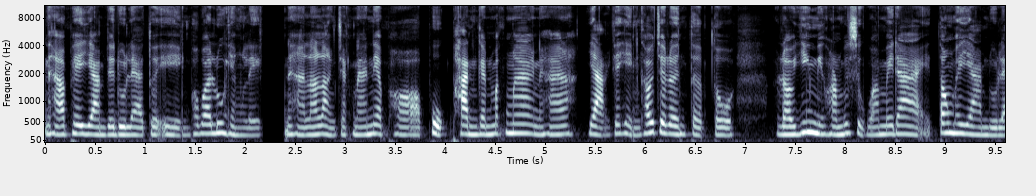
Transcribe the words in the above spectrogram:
นะคะพยายามจะดูแลตัวเอง เพราะว่าลูกยังเล็กนะคะแล้วหลังจากนั้นเนี่ยพอผูกพันกันมาก ๆนะคะ อยากจะเห็นเขาเจริญเติบโต เรายิ่งมีความรู้สึกว่าไม่ได้ ต้องพยายามดูแล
